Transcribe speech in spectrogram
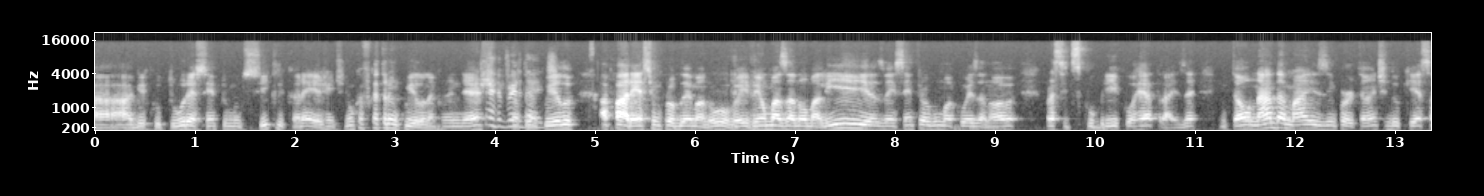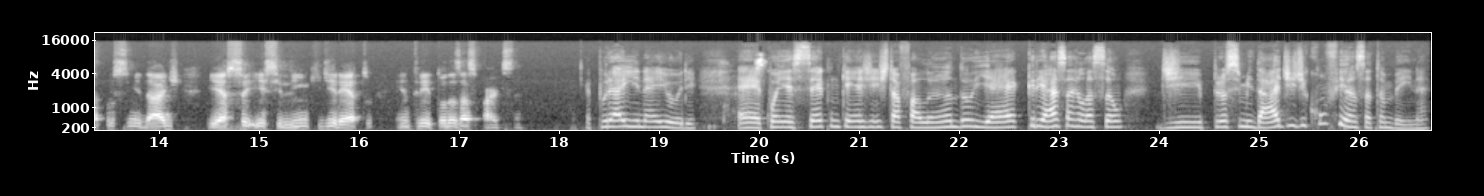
a, agricultura é sempre muito cíclica, né? E a gente nunca fica tranquilo, né? Quando a gente é fica tranquilo, aparece um problema novo, aí vem umas anomalias, vem sempre alguma coisa nova para se descobrir e correr atrás, né? Então, nada mais importante do que essa proximidade e essa, esse link direto entre todas as partes, né? É por aí, né, Yuri? É conhecer com quem a gente está falando e é criar essa relação de proximidade e de confiança também, né?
